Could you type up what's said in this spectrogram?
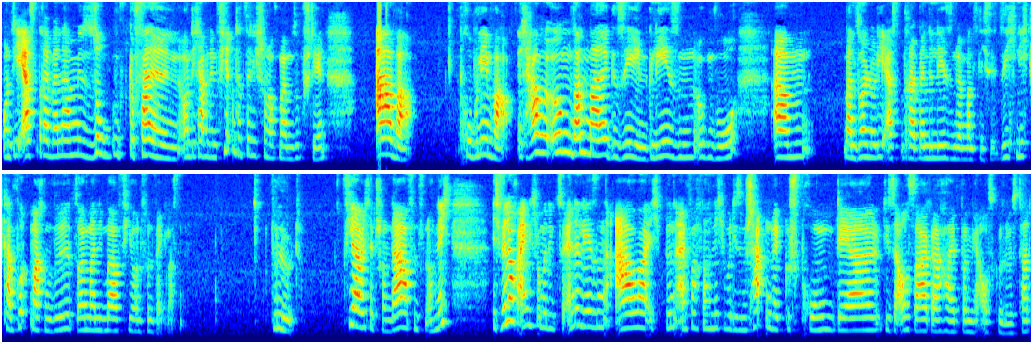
Und die ersten drei Bände haben mir so gut gefallen und ich habe den vierten tatsächlich schon auf meinem Sub stehen. Aber Problem war, ich habe irgendwann mal gesehen, gelesen irgendwo, ähm, man soll nur die ersten drei Bände lesen, wenn man es sich nicht kaputt machen will, soll man lieber 4 und 5 weglassen. Blöd. 4 habe ich jetzt schon da, 5 noch nicht. Ich will auch eigentlich unbedingt zu Ende lesen, aber ich bin einfach noch nicht über diesen Schatten weggesprungen, der diese Aussage halt bei mir ausgelöst hat.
